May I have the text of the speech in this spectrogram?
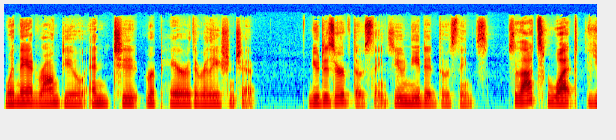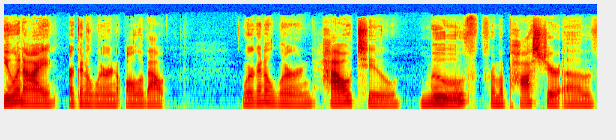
when they had wronged you and to repair the relationship. You deserved those things. You needed those things. So that's what you and I are going to learn all about. We're going to learn how to move from a posture of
